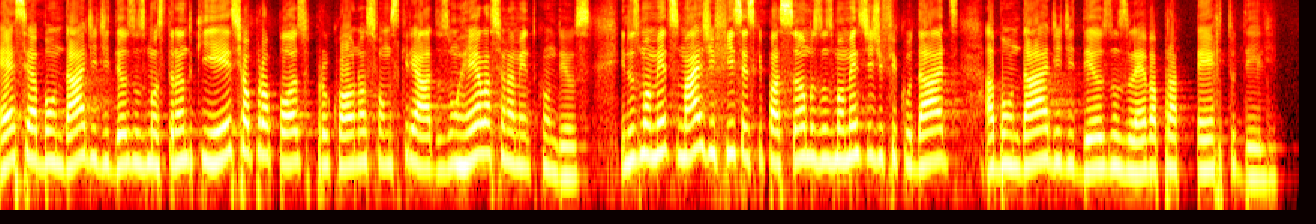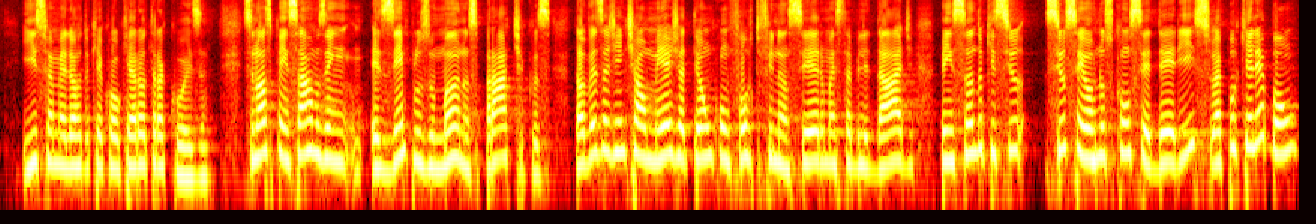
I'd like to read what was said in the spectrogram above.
Essa é a bondade de Deus nos mostrando que esse é o propósito para o qual nós fomos criados, um relacionamento com Deus. E nos momentos mais difíceis que passamos, nos momentos de dificuldades, a bondade de Deus nos leva para perto dele. E isso é melhor do que qualquer outra coisa. Se nós pensarmos em exemplos humanos práticos, talvez a gente almeja ter um conforto financeiro, uma estabilidade, pensando que se, se o Senhor nos conceder isso, é porque Ele é bom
